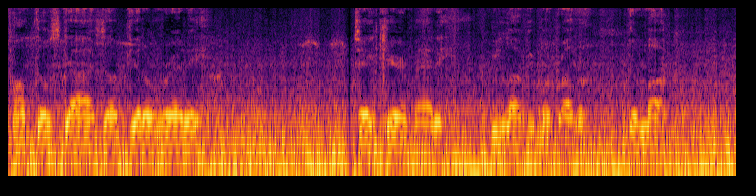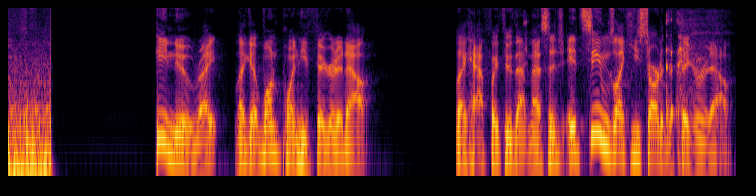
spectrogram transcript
Pump those guys up, get them ready. Take care, Matty. We love you, my brother. Good luck. He knew, right? Like at one point, he figured it out. Like halfway through that message, it seems like he started to figure it out.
